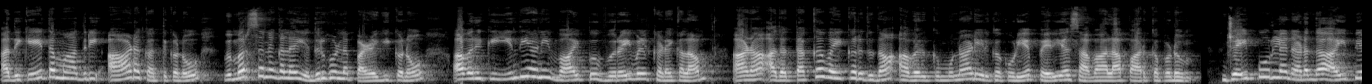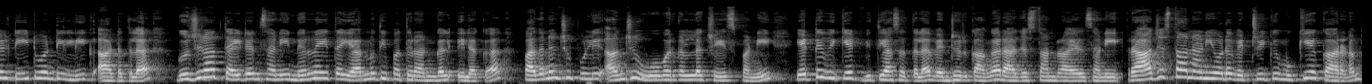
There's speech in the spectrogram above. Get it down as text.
அதுக்கேத்த மாதிரி ஆட கத்துக்கணும். விமர்சனங்களை எதிர்கொள்ள பழகிக்கணும். அவருக்கு இந்திய அணி வாய்ப்பு விரைவில் கிடைக்கலாம். ஆனா அதை தக்க வைக்கிறது தான் அவருக்கு முன்னாடி இருக்கக்கூடிய பெரிய சவாலா பார்க்கப்படும். ஜெய்ப்பூர்ல நடந்த ஐபிஎல் டி டுவெண்டி லீக் ஆட்டத்தில் குஜராத் டைட்டன்ஸ் அணி நிர்ணயித்த இருநூத்தி பத்து ரன்கள் இலக்க பதினஞ்சு புள்ளி அஞ்சு ஓவர்கள்ல சேஸ் பண்ணி எட்டு விக்கெட் வித்தியாசத்துல வென்றிருக்காங்க ராஜஸ்தான் ராயல்ஸ் அணி. ராஜஸ்தான் அணியோட வெற்றிக்கு முக்கிய காரணம்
